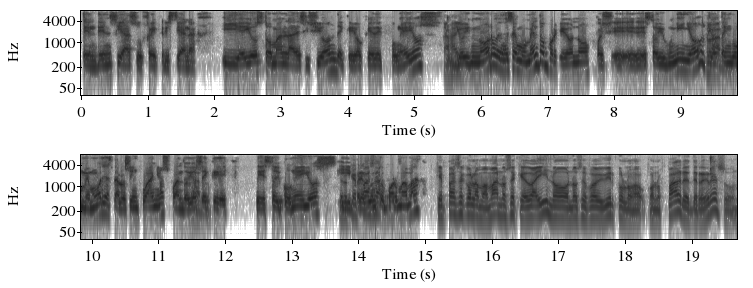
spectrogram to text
tendencia a su fe cristiana. Y ellos toman la decisión de que yo quede con ellos. Yo ignoro en ese momento porque yo no, pues estoy un niño, yo tengo memoria hasta los cinco años, cuando yo sé que estoy con ellos y pregunto por mamá. ¿Qué pasa con la mamá? ¿No se quedó ahí? ¿No, no se fue a vivir con los, con los padres de regreso?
